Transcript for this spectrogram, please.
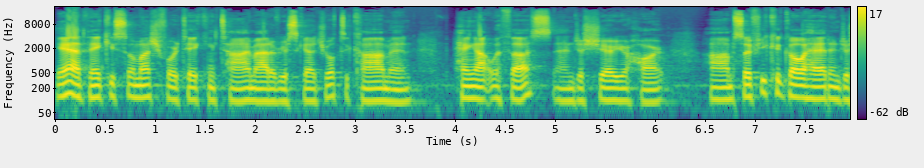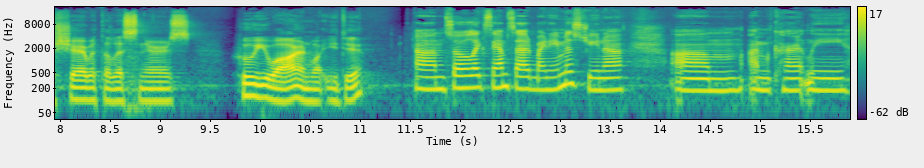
Yeah, thank you so much for taking time out of your schedule to come and hang out with us and just share your heart um, so if you could go ahead and just share with the listeners who you are and what you do. Um, so, like Sam said, my name is Gina. Um, I'm currently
